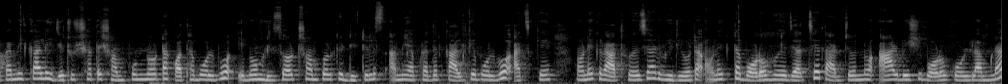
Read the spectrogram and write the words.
আগামীকাল এই জেঠুর সাথে সম্পূর্ণটা কথা বলব এবং রিসর্ট সম্পর্কে ডিটেলস আমি আপনাদের কালকে বলব। আজকে অনেক রাত হয়েছে আর ভিডিওটা অনেকটা বড় হয়ে যাচ্ছে, তার জন্য আর বেশি বড় করলাম না।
